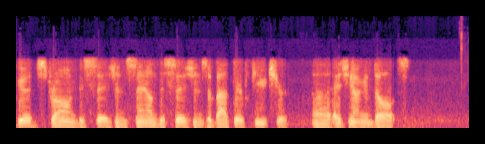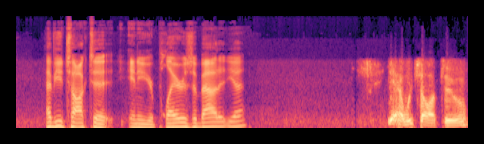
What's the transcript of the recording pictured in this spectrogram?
good, strong decisions, sound decisions about their future uh, as young adults. Have you talked to any of your players about it yet? Yeah, we talked to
